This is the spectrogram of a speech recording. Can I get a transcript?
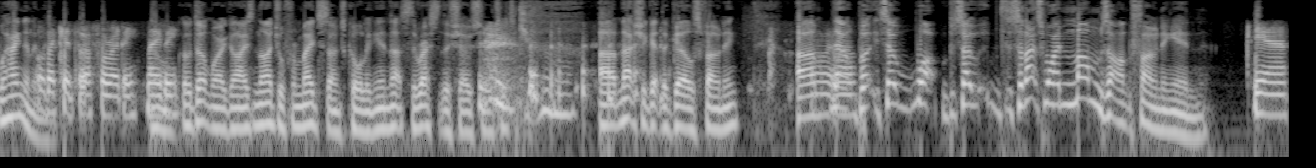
Well, hang on a Or minute. their kids are off already, maybe. Oh, oh, don't worry, guys. Nigel from Maidstone's calling in. That's the rest of the show sorted. um, that should get the girls phoning. Um, Oh, now, but so what? So, so that's why mums aren't phoning in. Yeah.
